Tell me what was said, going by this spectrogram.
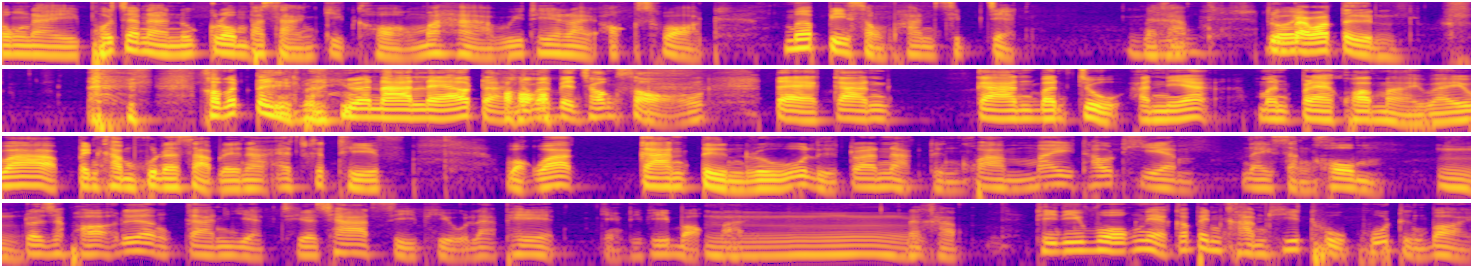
ลงในพจนานุกรมภาษาอังกฤษของมหาวิทยาลัยออกซฟอร์ดเมื่อปี 2017 นะครับซึ่งแปลว่าตื่นคำว่าตื่นมันมีมานานแล้ว แต่อันนั้นอ๋อมันเป็นช่องสองแต่การการบรรจุอันเนี้ย มันแปลความหมายไว้ว่าเป็นคำคุณศัพท์เลยนะ adjective บอกว่าการตื่นรู้หรือตระหนักถึงความไม่เท่าเทียมในสังคมอืมโดยเฉพาะเรื่องการเหยียดเชื้อชาติสีผิวและเพศ อย่างที่พี่บอกไปอืมนะครับทีนี้โวกเนี่ยก็เป็นคำที่ถูกพูดถึงบ่อย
